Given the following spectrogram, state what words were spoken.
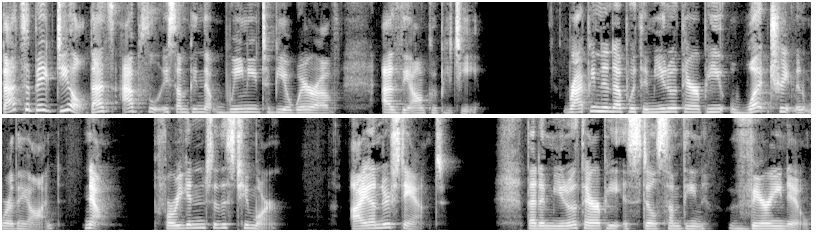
That's a big deal. That's absolutely something that we need to be aware of as the OncoPT. Wrapping it up with immunotherapy, what treatment were they on? Now, before we get into this two more, I understand that immunotherapy is still something very new.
